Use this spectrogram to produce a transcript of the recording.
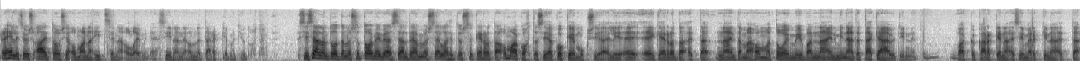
rehellisyys, aitous ja omana itsenä oleminen, siinä ne on ne tärkeimmät jutut. Sisällön tuotannossa toimivia sisältöjä on myös sellaiset, joissa kerrotaan omakohtaisia kokemuksia, eli ei, ei kerrota, että näin tämä homma toimii, vaan näin minä tätä käytin. Et vaikka karkeana esimerkkinä, että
